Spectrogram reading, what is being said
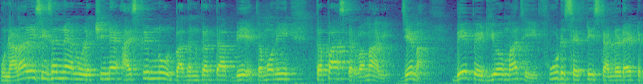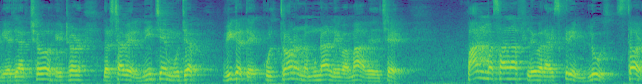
ઉનાળાની સિઝનને અનુલક્ષીને આઈસ્ક્રીમનું ઉત્પાદન કરતા બે એકમોની તપાસ કરવામાં આવી, જેમાં બે પેઢીઓમાંથી ફૂડ સેફ્ટી સ્ટાન્ડર્ડ એક્ટ બે હજાર છ હેઠળ દર્શાવેલ નીચે મુજબ વિગતે કુલ ત્રણ નમૂના લેવામાં આવેલ છે. Paan masala flavour ice cream loose, સ્થળ,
